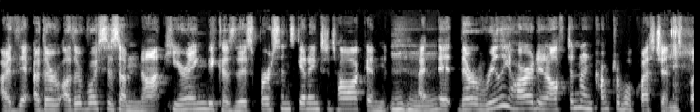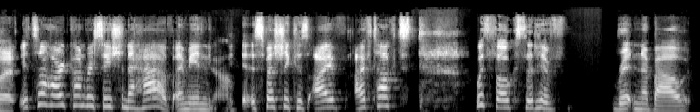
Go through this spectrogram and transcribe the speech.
Are there are there other voices I'm not hearing because this person's getting to talk? And mm-hmm. I, it, they're really hard and often uncomfortable questions, but it's a hard conversation to have. I mean, yeah. especially because I've I've talked with folks that have written about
